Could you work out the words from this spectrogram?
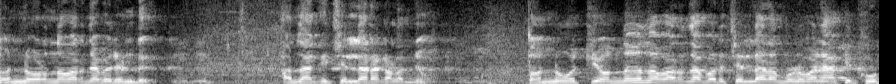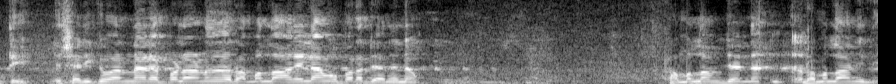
തൊണ്ണൂറ് എന്ന് പറഞ്ഞവരുണ്ട്. അതാക്കി ചില്ലറ കളഞ്ഞു. തൊണ്ണൂറ്റി ഒന്ന് എന്ന് പറഞ്ഞവർ ചില്ലറ മുഴുവനാക്കി കൂട്ടി. ശരിക്കും പറഞ്ഞാൽ എപ്പോഴാണ്? റമദാനിലാം മൂപ്പറ ജനനം. റമദാൻ ജന റമദാനിൽ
